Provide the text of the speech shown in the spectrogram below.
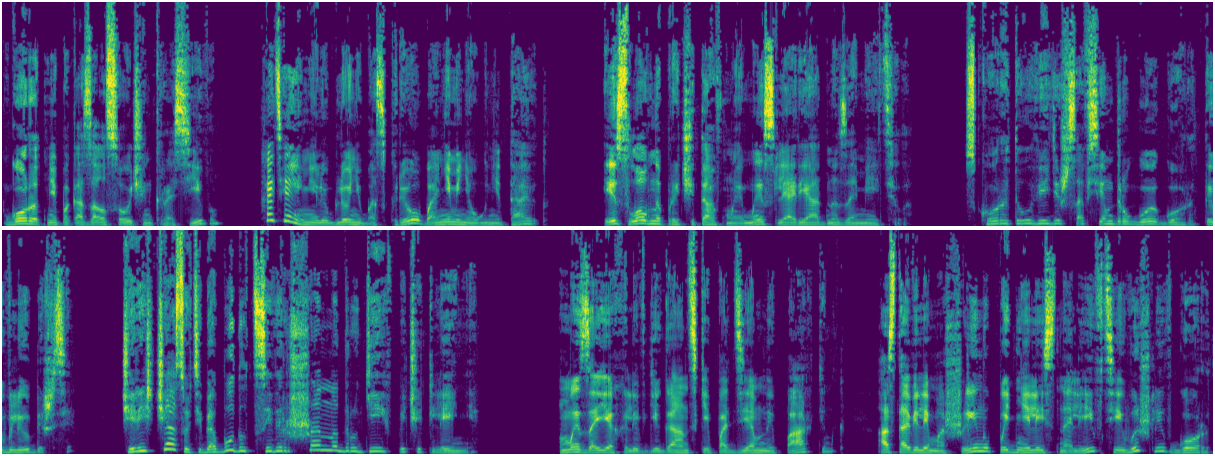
Город мне показался очень красивым, хотя я не люблю небоскребы, они меня угнетают. И, словно прочитав мои мысли, Ариадна заметила. «Скоро ты увидишь совсем другой город и влюбишься. Через час у тебя будут совершенно другие впечатления». Мы заехали в гигантский подземный паркинг, оставили машину, поднялись на лифте и вышли в город,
